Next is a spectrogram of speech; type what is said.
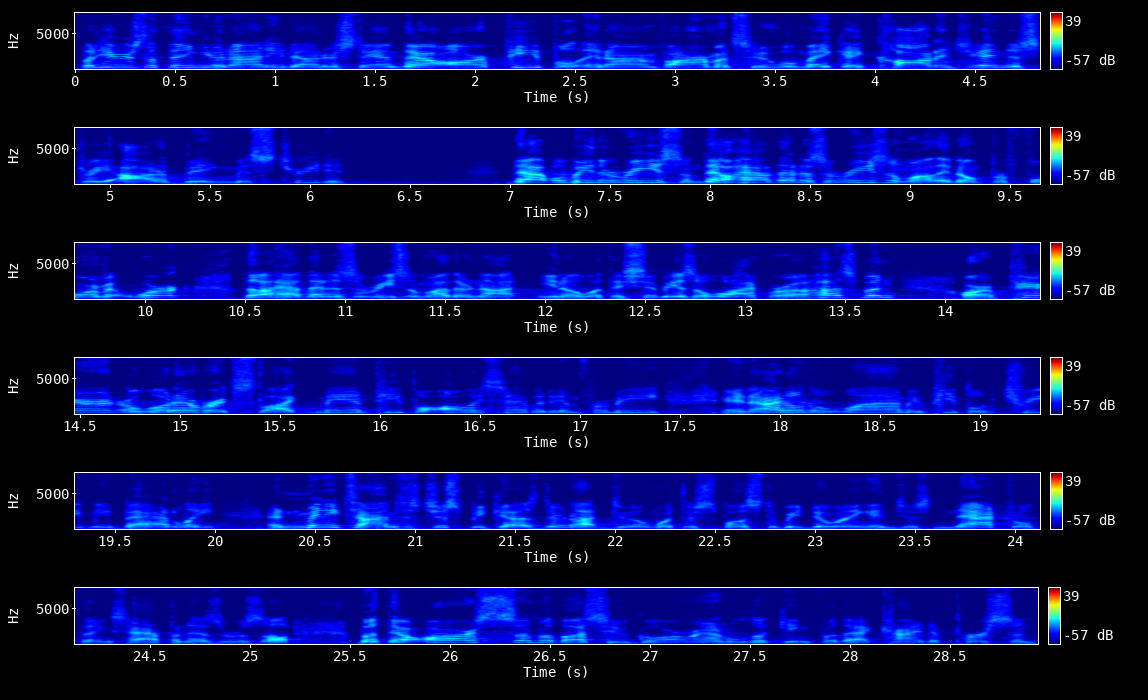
But here's the thing you and I need to understand there are people in our environments who will make a cottage industry out of being mistreated. That will be the reason. They'll have that as a reason why they don't perform at work. They'll have that as a reason why they're not, you know, what they should be as a wife or a husband or a parent or whatever. It's like, man, people always have it in for me, and I don't know why. I mean, people treat me badly, and many times it's just because they're not doing what they're supposed to be doing, and just natural things happen as a result. But there are some of us who go around looking for that kind of person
